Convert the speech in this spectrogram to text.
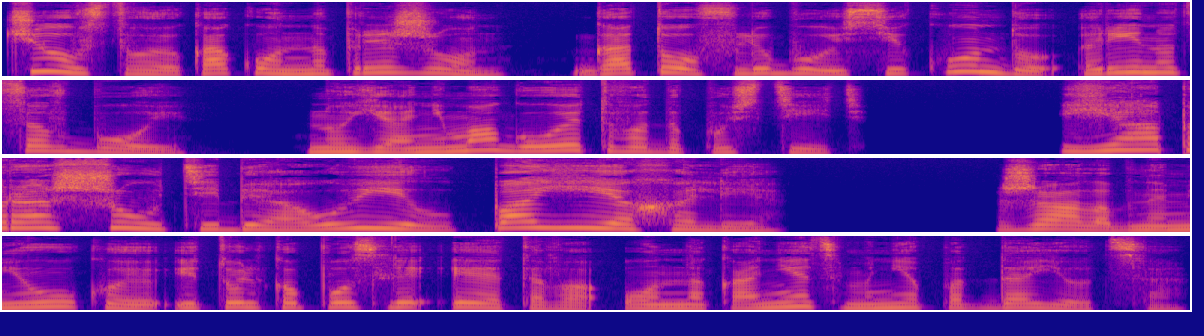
Чувствую, как он напряжен, готов в любую секунду ринуться в бой но я не могу этого допустить. «Я прошу тебя, Уилл, поехали!» Жалобно мяукаю, и только после этого он, наконец, мне поддается.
